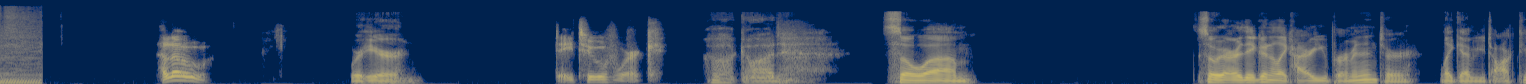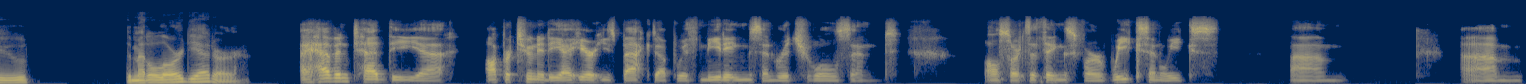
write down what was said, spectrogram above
Hello. we're here. Day two of work. Oh God. So um so are they gonna like hire you permanent or like have you talked to the Metal Lord yet or I haven't had the uh, opportunity. I hear he's backed up with meetings and rituals and all sorts of things for weeks and weeks. Um, um,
